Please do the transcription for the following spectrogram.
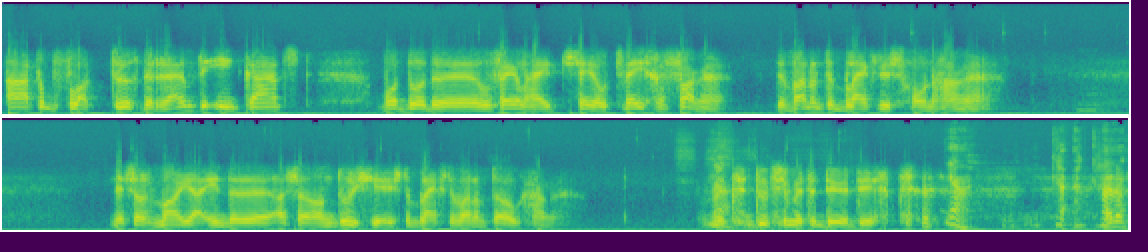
aardoppervlak terug de ruimte inkaatst, wordt door de hoeveelheid CO2 gevangen. De warmte blijft dus gewoon hangen. Net zoals Maya in de, als ze aan het douchen is, dan blijft de warmte ook hangen. Dat doet ze met de deur dicht. Ja. En dat,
